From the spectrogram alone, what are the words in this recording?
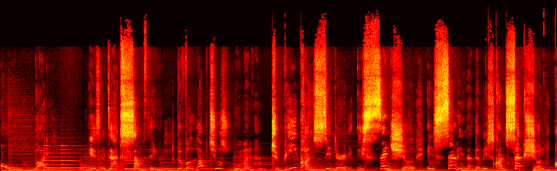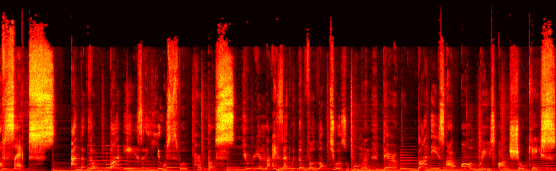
own body. Isn't that something? The voluptuous woman to be considered essential in selling the misconception of sex and the body's useful purpose. You realize that with the voluptuous woman, their bodies are always on showcase.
